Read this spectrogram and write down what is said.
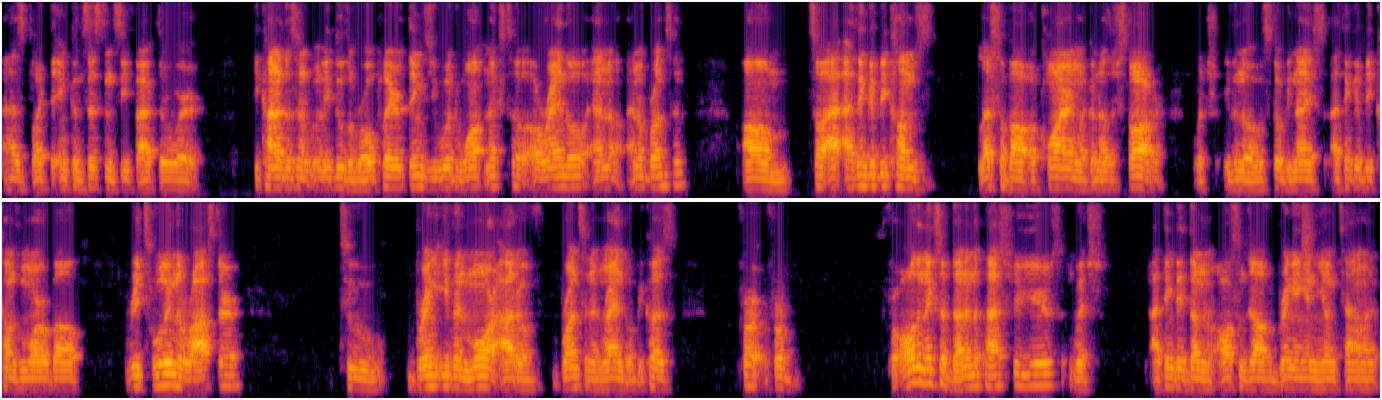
has like the inconsistency factor where he kind of doesn't really do the role player things you would want next to a Randle and a, and a Brunson. Um, so I, I think it becomes less about acquiring like another star, which even though it would still be nice, I think it becomes more about retooling the roster to bring even more out of Brunson and Randle because for for for all the Knicks have done in the past few years, which I think they've done an awesome job of bringing in young talent.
